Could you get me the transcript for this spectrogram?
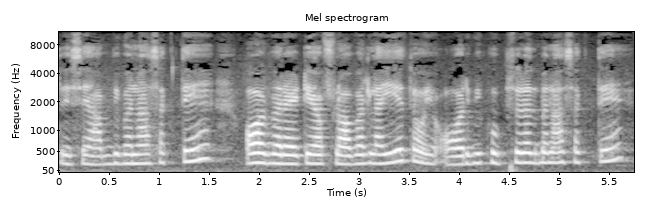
तो इसे आप भी बना सकते हैं। और वैरायटी ऑफ़ फ्लावर लाइए तो और भी खूबसूरत बना सकते हैं।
